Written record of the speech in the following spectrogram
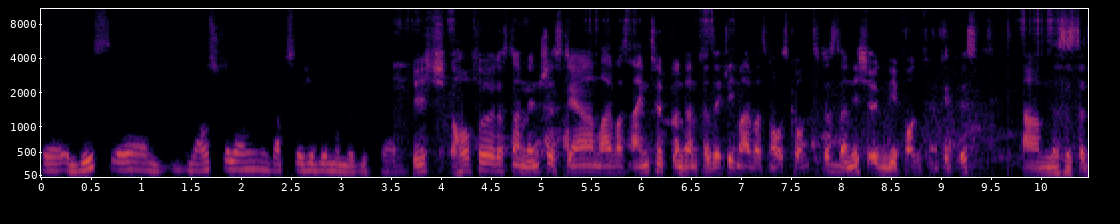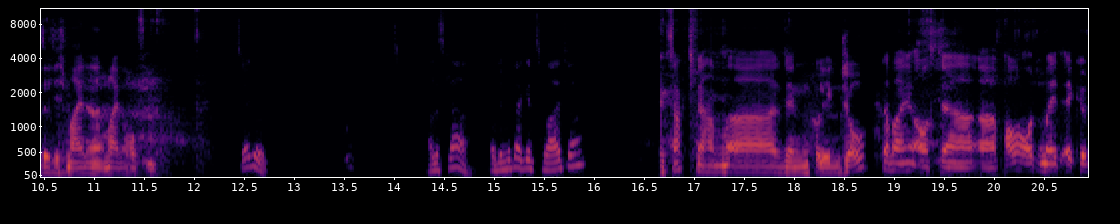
äh, im Booth, äh, in der Ausstellung gab es solche Demo-Möglichkeiten. Ich hoffe, dass da ein Mensch ist, der mal was eintippt und dann tatsächlich mal was rauskommt, dass da nicht irgendwie vorgefertigt ist. Ähm, das ist tatsächlich meine, meine Hoffnung. Sehr gut. Alles klar. Heute Mittag geht's weiter. Exakt, wir haben äh, den Kollegen Joe dabei aus der äh, Power Automate-Ecke.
